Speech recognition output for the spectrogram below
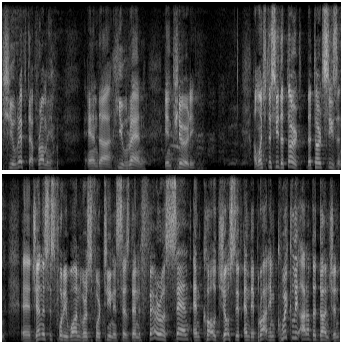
she ripped that from him and uh, he ran in purity. I want you to see the third, the third season. Uh, Genesis 41 verse 14 it says, Then Pharaoh sent and called Joseph and they brought him quickly out of the dungeon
